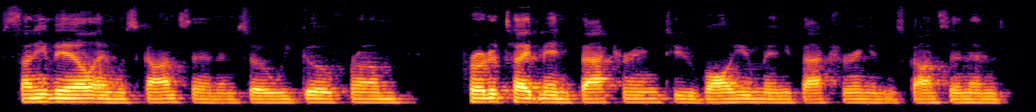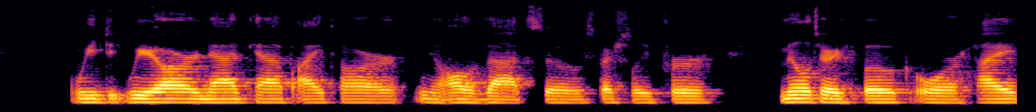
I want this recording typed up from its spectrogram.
Sunnyvale and Wisconsin, and so we go from prototype manufacturing to volume manufacturing in Wisconsin, and we do, we are NADCAP, ITAR, you know, all of that. So especially for military folk or high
